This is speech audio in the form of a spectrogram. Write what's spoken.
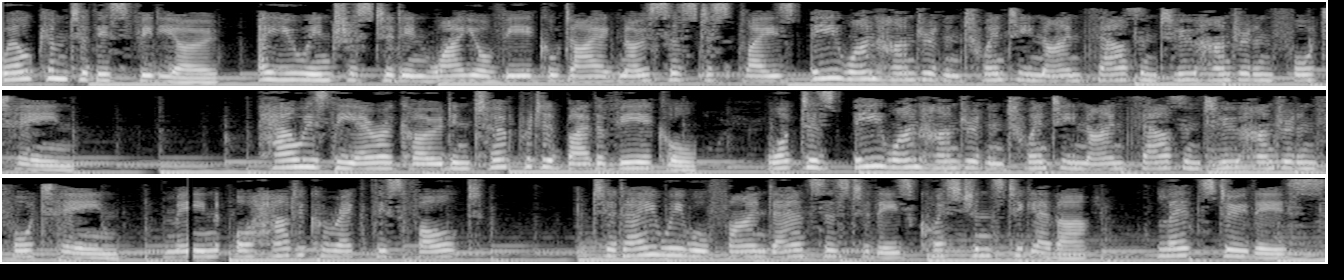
Welcome to this video. Are you interested in why your vehicle diagnosis displays B129214? How is the error code interpreted by the vehicle? What does B129214 mean, or how to correct this fault? Today we will find answers to these questions together. Let's do this.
